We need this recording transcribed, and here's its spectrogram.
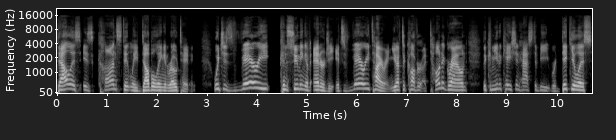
Dallas is constantly doubling and rotating, which is very consuming of energy. It's very tiring. You have to cover a ton of ground. The communication has to be ridiculous.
